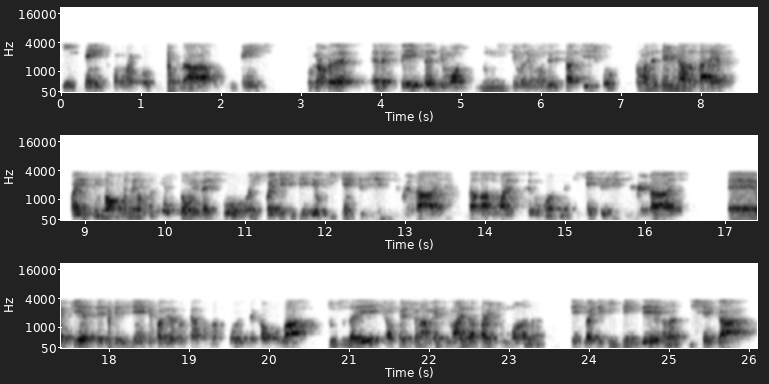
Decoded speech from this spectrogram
que entende como uma instrução dada, que entende porque ela é, ela é feita de modo, em cima de um modelo estatístico para uma determinada tarefa. Mas isso envolve também outras questões, né? Tipo, a gente vai ter que entender o que é inteligência de verdade, da lado mais do ser humano, né? O que é inteligência de verdade, é, o que é ser inteligente, é fazer a associação das coisas, é calcular. Tudo isso daí é um questionamento mais da parte humana que a gente vai ter que entender antes de chegar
